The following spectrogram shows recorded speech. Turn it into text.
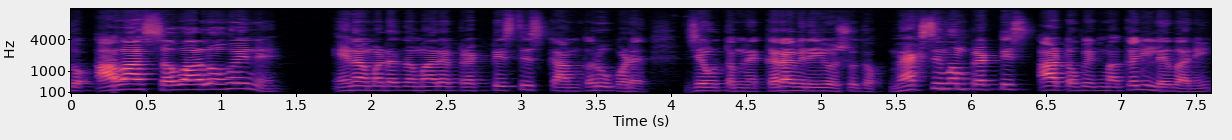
તો આવા સવાલો હોય ને એના માટે તમારે પ્રેક્ટિસથી જ કામ કરવું પડે. જે હું તમને કરાવી રહ્યો છું તો મેક્સિમમ પ્રેક્ટિસ આ ટોપિકમાં કરી લેવાની.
